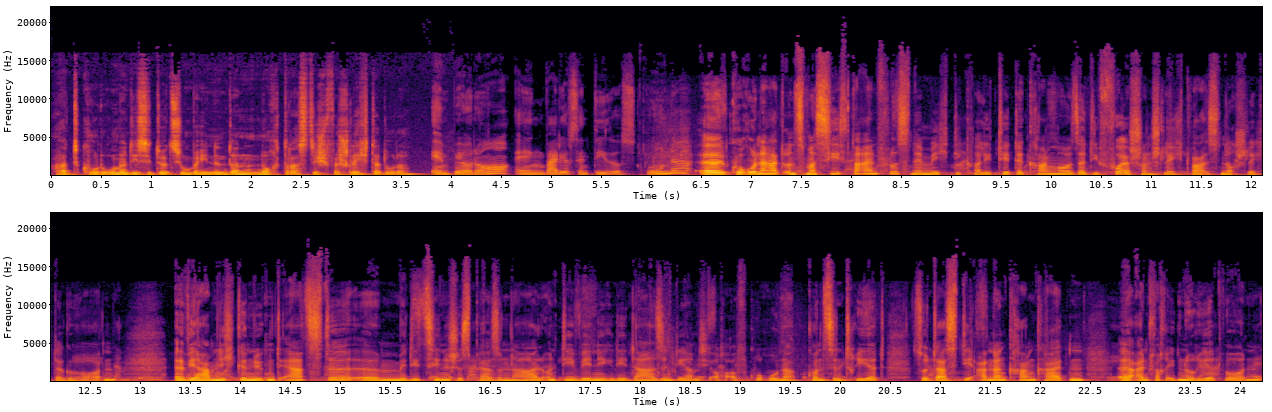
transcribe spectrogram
Hat Corona die Situation bei Ihnen dann noch drastisch verschlechtert, oder? Äh, Corona hat uns massiv beeinflusst, nämlich die Qualität der Krankenhäuser, die vorher schon schlecht war, ist noch schlechter geworden. Äh, wir haben nicht genügend Ärzte, äh, medizinisches Personal und die wenigen, die da sind, die haben sich auch auf Corona konzentriert, sodass die anderen Krankheiten äh, einfach ignoriert wurden.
